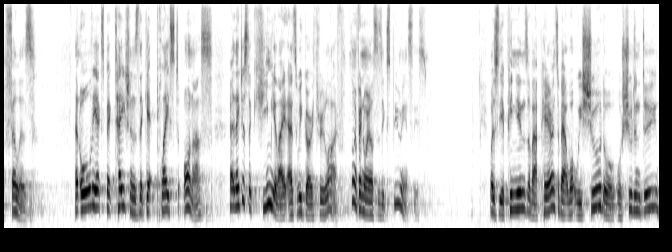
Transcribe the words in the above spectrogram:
fellas. And all the expectations that get placed on us, they just accumulate as we go through life. I don't know if anyone else has experienced this whether it's the opinions of our parents about what we should or, or shouldn't do,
